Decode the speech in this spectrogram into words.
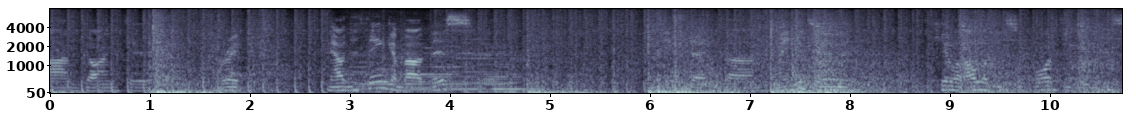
I'm going to rip it. Now the thing about this is that um, I need to kill all of the supporting units.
